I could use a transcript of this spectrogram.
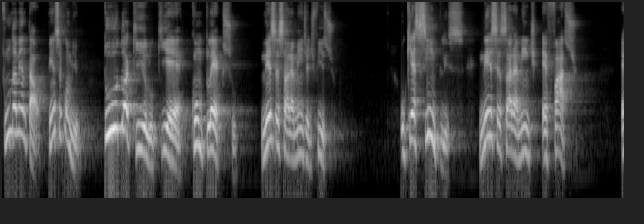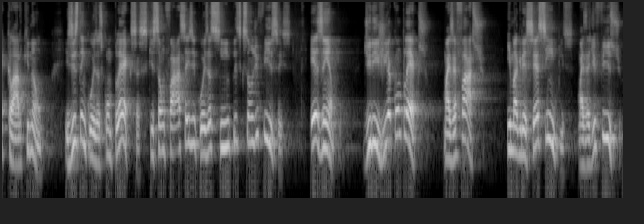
Fundamental. Pensa comigo. Tudo aquilo que é complexo necessariamente é difícil? O que é simples necessariamente é fácil? É claro que não. Existem coisas complexas que são fáceis e coisas simples que são difíceis. Exemplo: dirigir é complexo, mas é fácil. Emagrecer é simples, mas é difícil.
